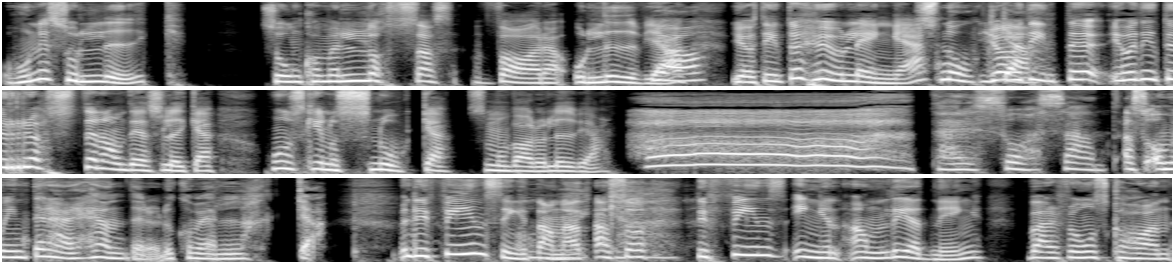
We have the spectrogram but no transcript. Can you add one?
och hon är så lik, så hon kommer låtsas vara Olivia. Ja. Jag vet inte hur länge. Snoka. Jag vet inte, jag vet inte rösterna om det är så lika. Hon ska in och snoka som hon var Olivia. Det här är så sant. Alltså, om inte det här händer nu, då kommer jag lacka. Men det finns inget Oh annat. Alltså, det finns ingen anledning varför hon ska ha en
